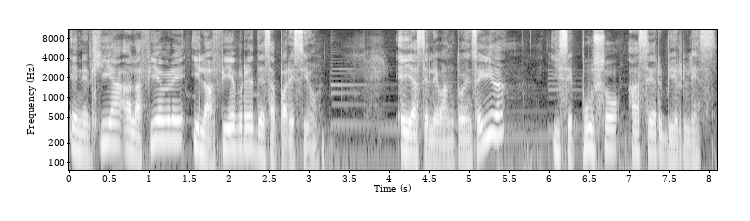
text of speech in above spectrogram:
energía a la fiebre y la fiebre desapareció. Ella se levantó enseguida y se puso a servirles.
